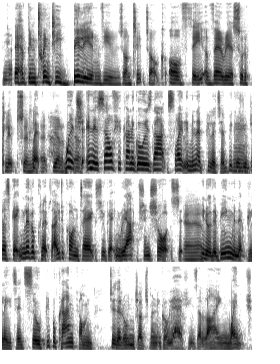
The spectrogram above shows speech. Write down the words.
Yeah. There have been 20 billion views on TikTok of the of various sort of clips and clip. uh, you know, Which yeah. in itself you kind of go, is that slightly manipulative because Mm. you're just getting little clips out of context, you're getting reaction shots. yeah. You know, they're being manipulated so people can come to their own judgment and go, yeah, she's a lying wench.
